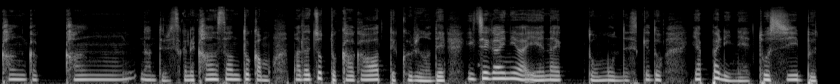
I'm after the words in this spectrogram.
覚感なんていうんですかね換算とかもまだちょっと関わってくるので一概には言えないと思うんですけどやっぱりね都市部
